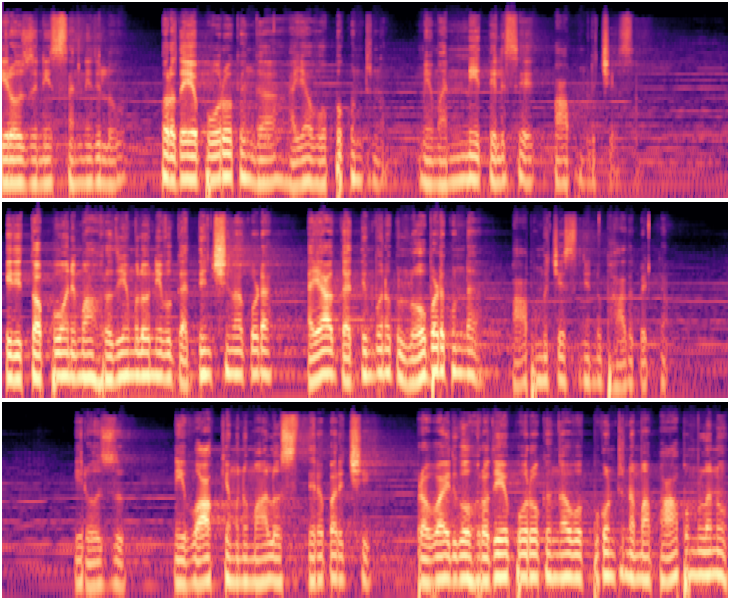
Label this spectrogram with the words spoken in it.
ఈరోజు నీ సన్నిధిలో హృదయపూర్వకంగా అయా ఒప్పుకుంటున్నాం. మేమన్నీ తెలిసే పాపములు చేశాం. ఇది తప్పు అని మా హృదయంలో నీవు గద్దించినా కూడా అయా గద్దింపునకు లోబడకుండా పాపము చేసి నిన్ను బాధ పెట్టాం ఈరోజు నీ వాక్యమును మాలో స్థిరపరిచి ప్రభా ఇదిగో హృదయపూర్వకంగా ఒప్పుకుంటున్న మా పాపములను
